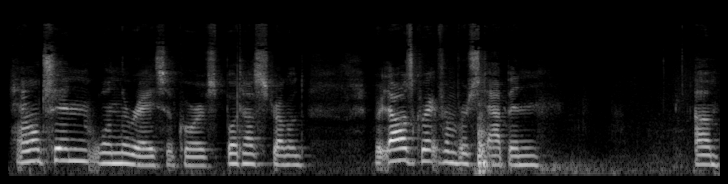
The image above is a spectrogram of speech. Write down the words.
Hamilton won the race, of course. Bottas struggled, but that was great from Verstappen. Um,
